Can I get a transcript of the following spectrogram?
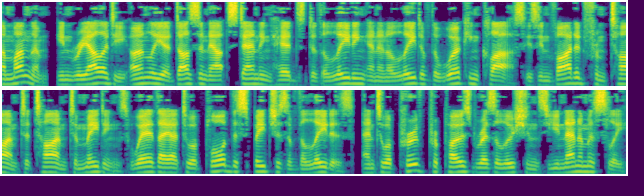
Among them, in reality only a dozen outstanding heads do the leading and an elite of the working class is invited from time to time to meetings where they are to applaud the speeches of the leaders, and to approve proposed resolutions unanimously,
